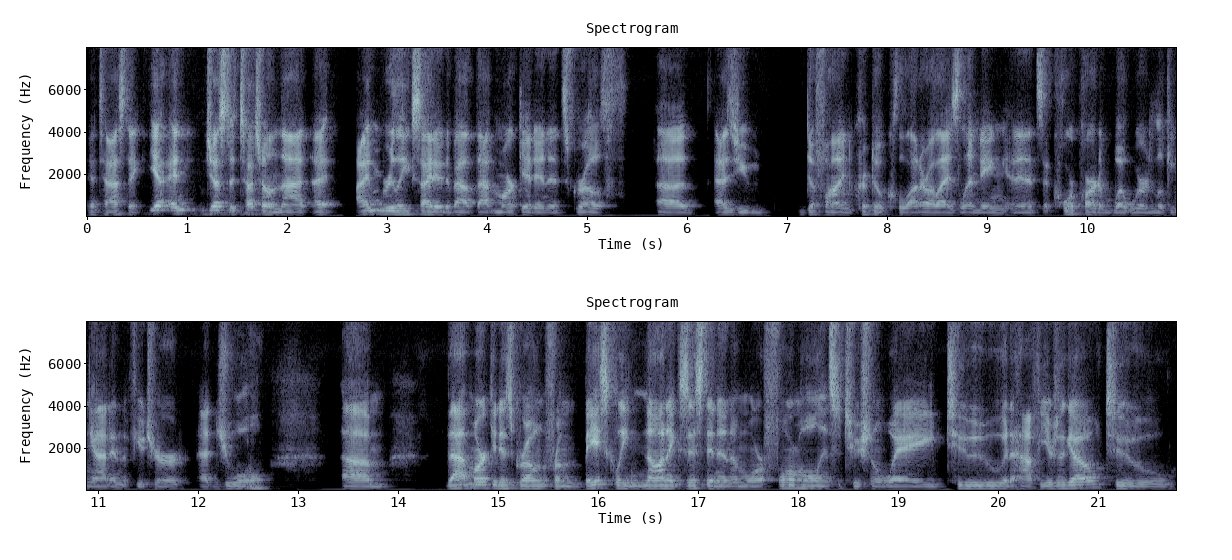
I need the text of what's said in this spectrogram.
Fantastic. Yeah, and just to touch on that, I, am really excited about that market and its growth. Uh, as you define crypto collateralized lending, and it's a core part of what we're looking at in the future at Jewel. Um, that market has grown from basically non-existent in a more formal institutional way two and a half years ago to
